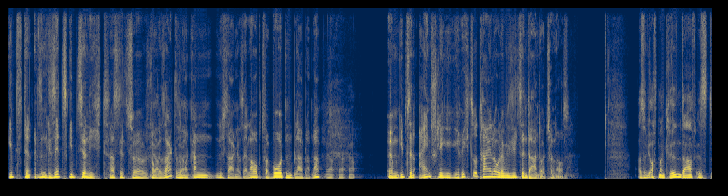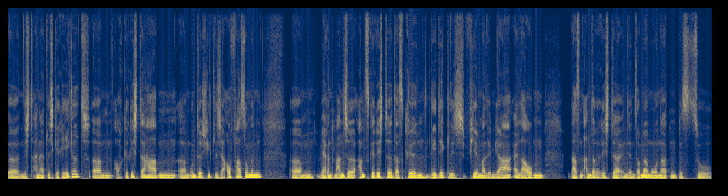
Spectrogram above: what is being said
gibt es denn, also ein Gesetz gibt es ja nicht, hast du jetzt äh, schon ja, gesagt. Also ja. man kann nicht sagen, es ist erlaubt, verboten, bla bla bla. Ja, ja, ja. Ähm, gibt es denn einschlägige Gerichtsurteile oder wie sieht es denn da in Deutschland aus? Also wie oft man grillen darf, ist äh, nicht einheitlich geregelt. Ähm, auch Gerichte haben ähm, unterschiedliche Auffassungen. Ähm, während manche Amtsgerichte das Grillen lediglich viermal im Jahr erlauben, lassen andere Richter in den Sommermonaten bis zu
